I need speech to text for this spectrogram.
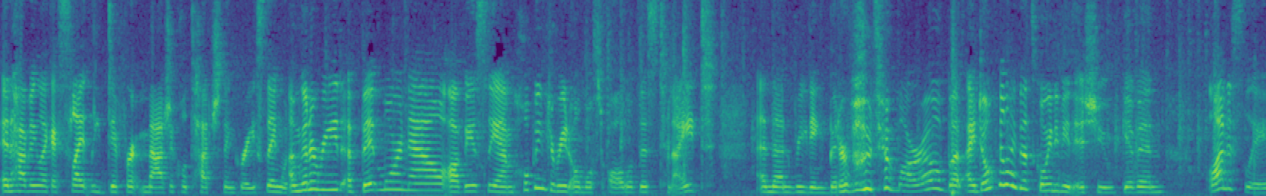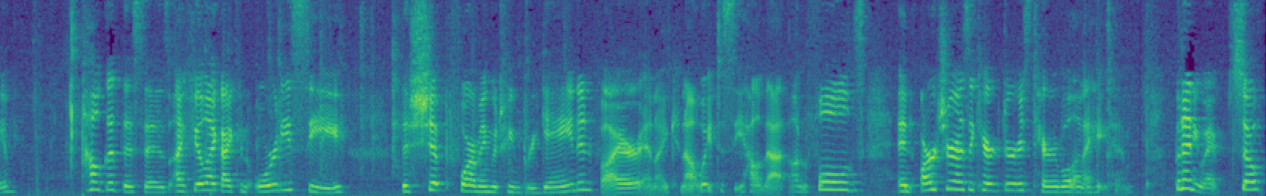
and having like a slightly different magical touch than Graceling. I'm gonna read a bit more now. Obviously, I'm hoping to read almost all of this tonight and then reading Bitterblue tomorrow, but I don't feel like that's going to be an issue given, honestly, how good this is. I feel like I can already see the ship forming between Brigan and Fire, and I cannot wait to see how that unfolds. And Archer as a character is terrible, and I hate him. But anyway, so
